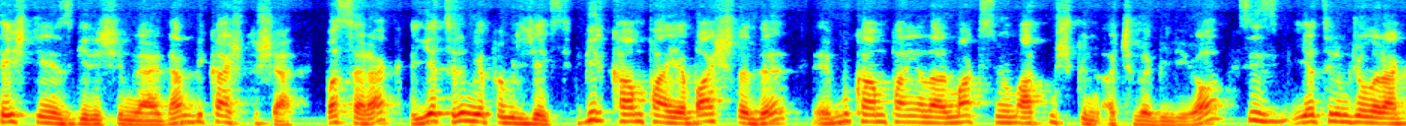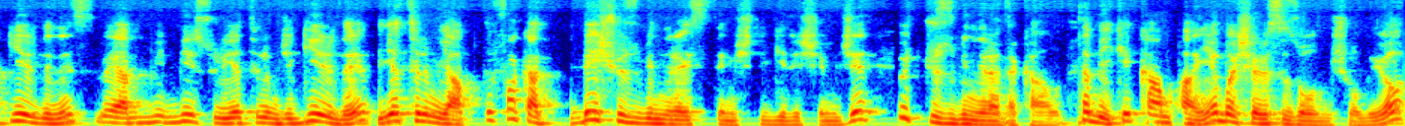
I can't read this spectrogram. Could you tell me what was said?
seçtiğiniz girişimlerden birkaç tuşa basarak yatırım yapabileceksiniz. Bir kampanya başladı. E, bu kampanyalar maksimum 60 gün açılabiliyor. Siz yatırımcı olarak girdiniz veya bir, bir sürü yatırımcı girdi, yatırım yaptı fakat 500 bin lira istemişti girişimci, 300 bin lirada kaldı. Tabii ki kampanya başarısız olmuş oluyor.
